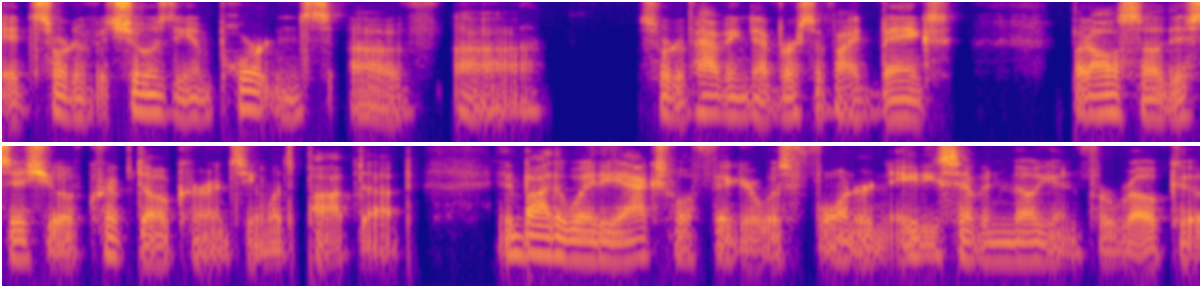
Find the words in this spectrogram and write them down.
it sort of it shows the importance of uh, sort of having diversified banks, but also this issue of cryptocurrency and what's popped up. And by the way, the actual figure was 487 million for Roku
